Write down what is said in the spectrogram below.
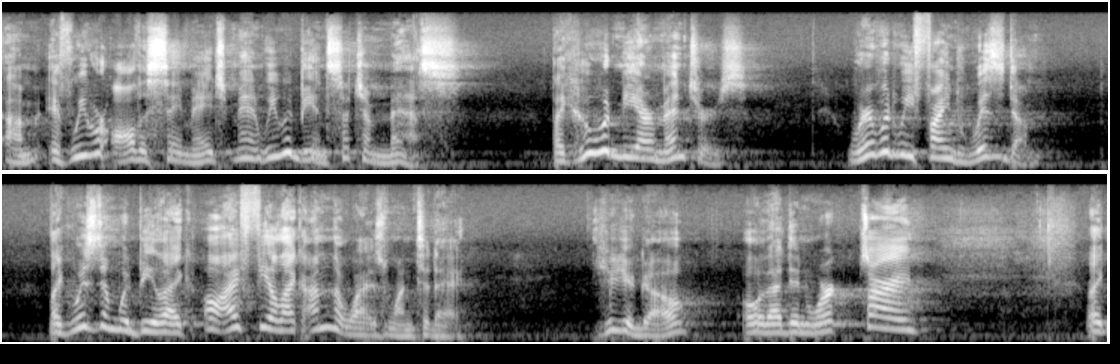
um, if we were all the same age, man, we would be in such a mess. Like, who would be our mentors? Where would we find wisdom? Like, wisdom would be like, oh, I feel like I'm the wise one today. Here you go. Oh, that didn't work? Sorry. Like,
